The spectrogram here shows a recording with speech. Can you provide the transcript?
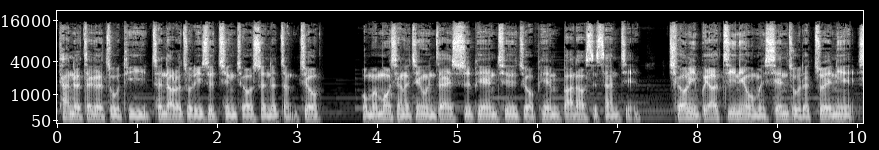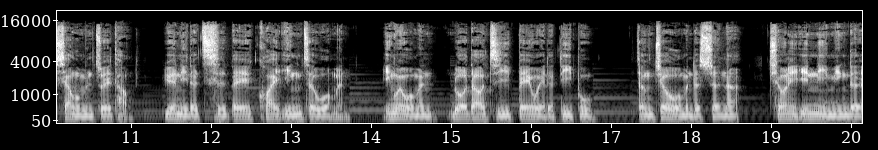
看的这个主题，晨祷的主题是请求神的拯救。我们默想的经文在诗篇七十九篇八到十三节。求你不要纪念我们先祖的罪孽，向我们追讨。愿你的慈悲快迎着我们，因为我们落到极卑微的地步。拯救我们的神啊，求你因你名的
